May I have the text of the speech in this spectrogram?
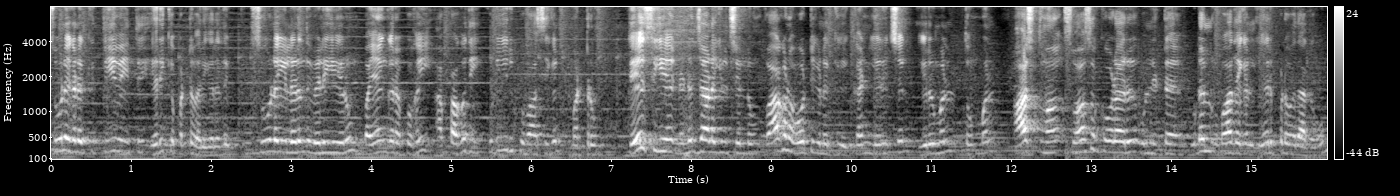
சூளைகளுக்கு தீ வைத்து எரிக்கப்பட்டு வருகிறது. சூளையிலிருந்து வெளியேறும் பயங்கர புகை அப்பகுதி குடியிருப்பு வாசிகள் மற்றும் தேசிய நெடுஞ்சாலையில் செல்லும் வாகன ஓட்டிகளுக்கு கண் எரிச்சல் இருமல் தும்மல் ஆஸ்துமா சுவாச கோளாறு உள்ளிட்ட உடல் உபாதைகள் ஏற்படுவதாகவும்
